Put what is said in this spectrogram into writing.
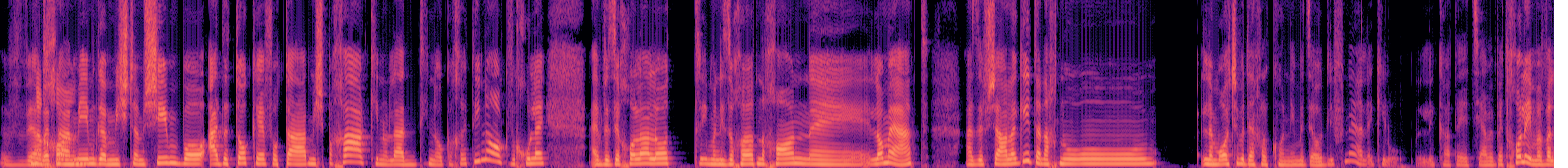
והרבה נכון. פעמים גם משתמשים בו עד התוקף, אותה משפחה, כי נולד תינוק אחרי תינוק וכולי, וזה יכול לעלות, אם אני זוכרת נכון, אה, לא מעט, אז אפשר להגיד, אנחנו, למרות שבדרך כלל קונים את זה עוד לפני, כאילו, לקראת היציאה מבית חולים, אבל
